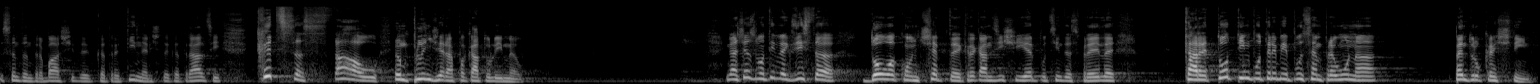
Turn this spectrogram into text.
sunt întrebați și de către tineri și de către alții, cât să stau în plângerea păcatului meu? Din acest motiv există două concepte, cred că am zis și ieri puțin despre ele, care tot timpul trebuie puse împreună pentru creștini.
